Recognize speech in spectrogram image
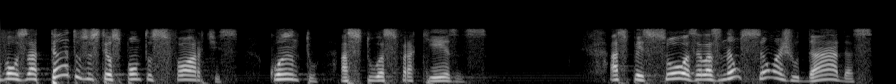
vou usar tanto os teus pontos fortes quanto as tuas fraquezas. As pessoas, elas não são ajudadas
